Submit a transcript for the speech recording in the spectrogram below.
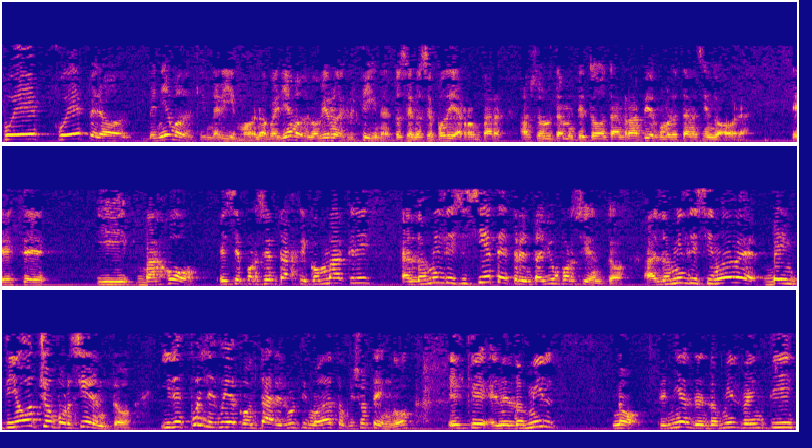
fue, fue, pero veníamos del kirchnerismo, no veníamos del gobierno de Cristina, entonces no se podía romper absolutamente todo tan rápido como lo están haciendo ahora. Este, y bajó ese porcentaje con Macri al 2017 31%, al 2019 28%. Y después les voy a contar el último dato que yo tengo, es que en el 2000 no, tenía el del 2020.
